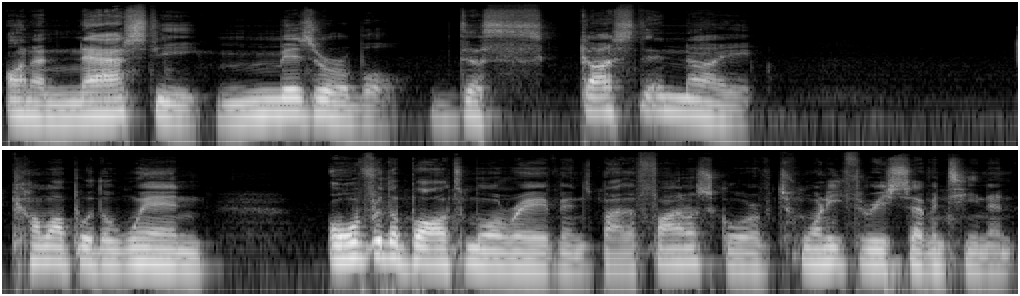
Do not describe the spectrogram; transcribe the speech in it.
on a nasty, miserable, disgusting night, come up with a win over the Baltimore Ravens by the final score of 23 17. An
